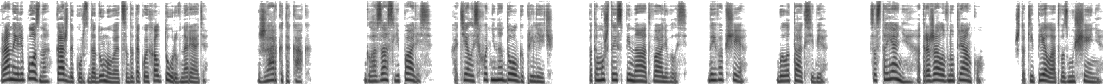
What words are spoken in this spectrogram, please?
Рано или поздно каждый курс додумывается до такой халтуры в наряде. Жарко-то как. Глаза слепались, хотелось хоть ненадолго прилечь, потому что и спина отваливалась. Да и вообще, было так себе. Состояние отражало внутрянку, что кипело от возмущения.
